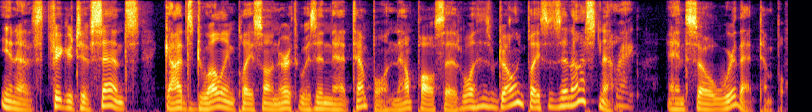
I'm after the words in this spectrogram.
in a figurative sense, God's dwelling place on earth was in that temple. And now Paul says, well, his dwelling place is in us now. Right. And so we're that temple.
